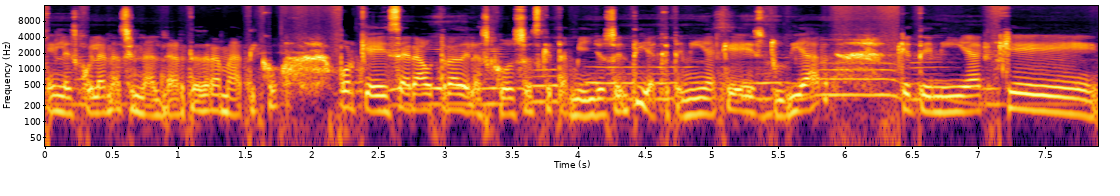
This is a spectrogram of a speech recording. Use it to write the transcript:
en la Escuela Nacional de Arte Dramático, porque esa era otra de las cosas que también yo sentía, que tenía que estudiar, que tenía que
